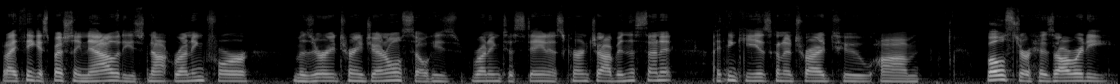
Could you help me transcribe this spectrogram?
But I think especially now that he's not running for Missouri Attorney General, so he's running to stay in his current job in the Senate. I think he is going to try to um, bolster his already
